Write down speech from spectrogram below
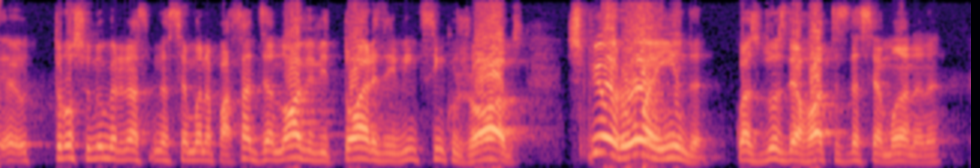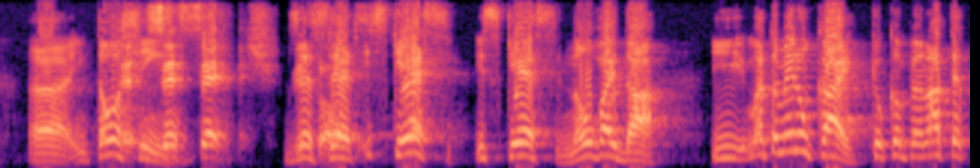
eu trouxe o número na, na semana passada, 19 vitórias em 25 jogos. Isso piorou ainda com as duas derrotas da semana, né? Ah, então, é, assim. É 17. 17. Vitórias. Esquece, esquece, não vai dar. E, mas também não cai, porque o campeonato é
